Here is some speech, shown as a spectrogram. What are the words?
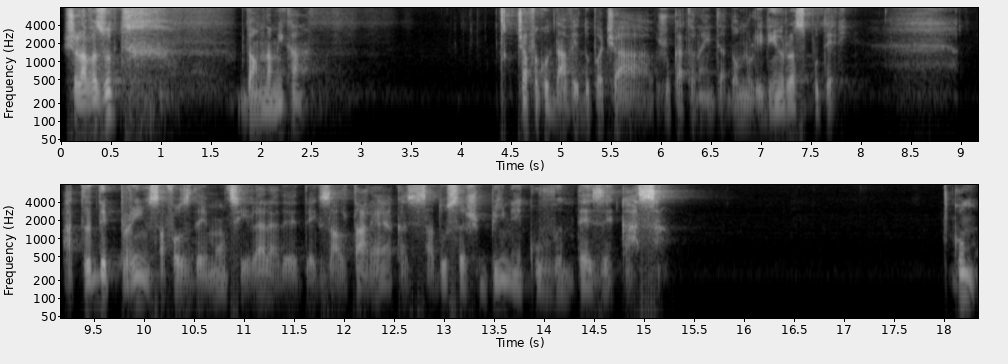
Și l-a văzut doamna Mica. Ce a făcut David după ce a jucat înaintea Domnului din răsputeri? atât de prins a fost de emoțiile alea, de, de exaltare aia, că s-a dus să-și binecuvânteze casa. Cum?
